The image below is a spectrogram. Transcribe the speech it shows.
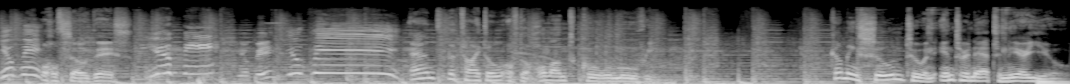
Joepie! Also this. Joepie! Joepie! Joepie! And the title of the Holland Cool movie. Coming soon to an internet near you.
